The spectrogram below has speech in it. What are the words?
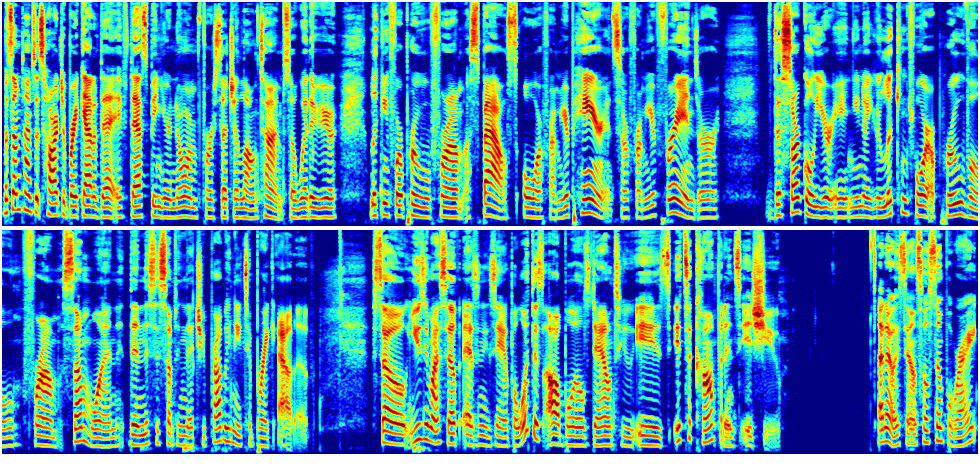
But sometimes it's hard to break out of that if that's been your norm for such a long time. So whether you're looking for approval from a spouse or from your parents or from your friends or the circle you're in, you know, you're looking for approval from someone, then this is something that you probably need to break out of. So, using myself as an example, what this all boils down to is it's a confidence issue. I know it sounds so simple, right?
